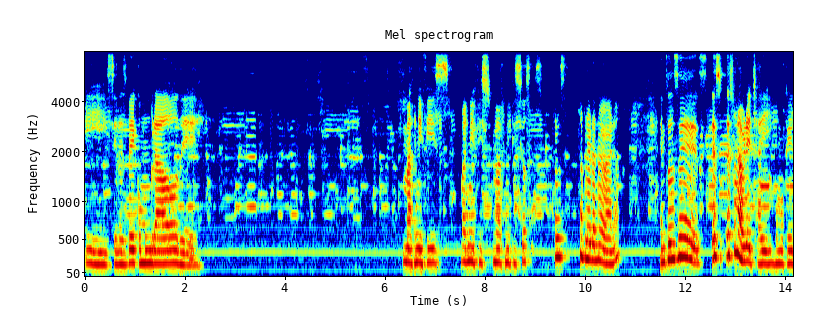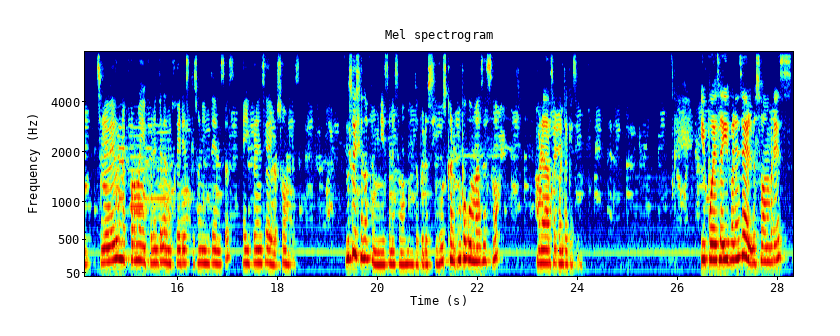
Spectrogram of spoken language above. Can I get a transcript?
y se les ve como un grado de magnific, magnific, magnificiosas. Una palabra nueva, ¿no? Entonces, es, es, una brecha ahí, como que se le ve de una forma diferente a las mujeres que son intensas, a diferencia de los hombres. No estoy siendo feminista en ese momento, pero si buscan un poco más de eso, van a darse cuenta que sí. Y pues la diferencia de los hombres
